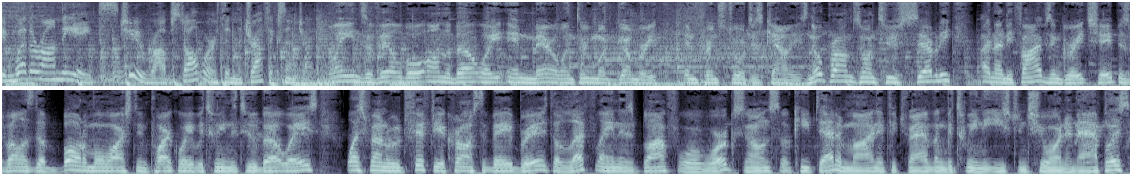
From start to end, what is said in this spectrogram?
and weather on the 8th to Rob Stallworth in the traffic center. Lanes available on the Beltway in Maryland through Montgomery and Prince George's counties. No problems on 270. I-95 is in great shape, as well as the Baltimore-Washington Parkway between the two beltways. Westbound Route 50 across the Bay Bridge. The left lane is blocked for a work zone, so keep that in mind if you're traveling between the Eastern Shore and Annapolis.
